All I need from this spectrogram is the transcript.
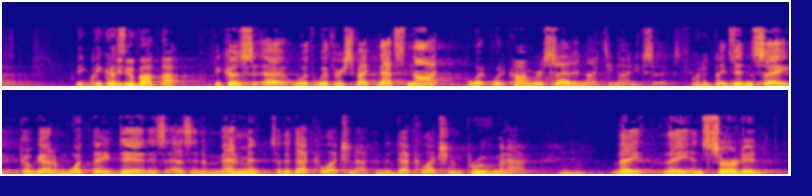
What because, can we do about that? Because, uh, with with respect, that's not what, what Congress said in 1996. What did they, they didn't say go get them. What they did is, as an amendment to the Debt Collection Act and the Debt Collection Improvement Act, mm-hmm. they they inserted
